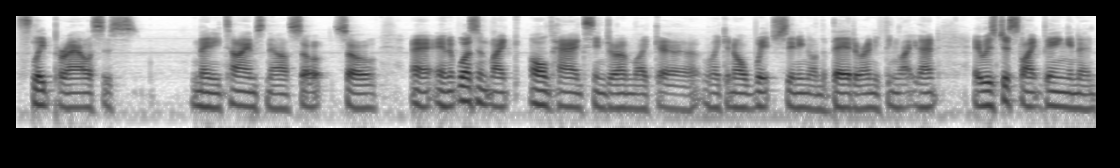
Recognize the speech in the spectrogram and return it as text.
sleep paralysis many times now. So so and it wasn't like old hag syndrome, like uh, like an old witch sitting on the bed or anything like that. It was just like being in a,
